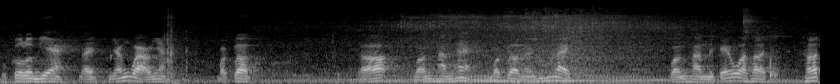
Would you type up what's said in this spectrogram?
của Colombia. Đây, nhấn vào nha. Bật lên. Đó, vận hành ha. Bật lên là dính đây. Vận hành thì kéo qua thôi. Hết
